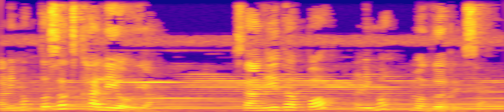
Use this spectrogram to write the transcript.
आणि मग तसंच खाली येऊया. सानी धप आणि मग मगरेसा.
